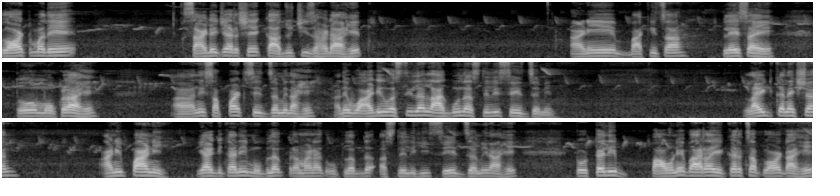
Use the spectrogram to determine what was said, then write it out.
प्लॉटमध्ये साडेचारशे काजूची झाडं आहेत. आणि बाकीचा प्लेस आहे तो मोकळा आहे. आणि सपाट शेत जमीन आहे. आणि वाडी वस्तीला लागून असलेली शेत जमीन. लाइट कनेक्शन आणि पाणी या ठिकाणी मुबलक प्रमाणात उपलब्ध असलेली ही शेत जमीन आहे. टोटली पावणे बारा एकरचा प्लॉट आहे.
